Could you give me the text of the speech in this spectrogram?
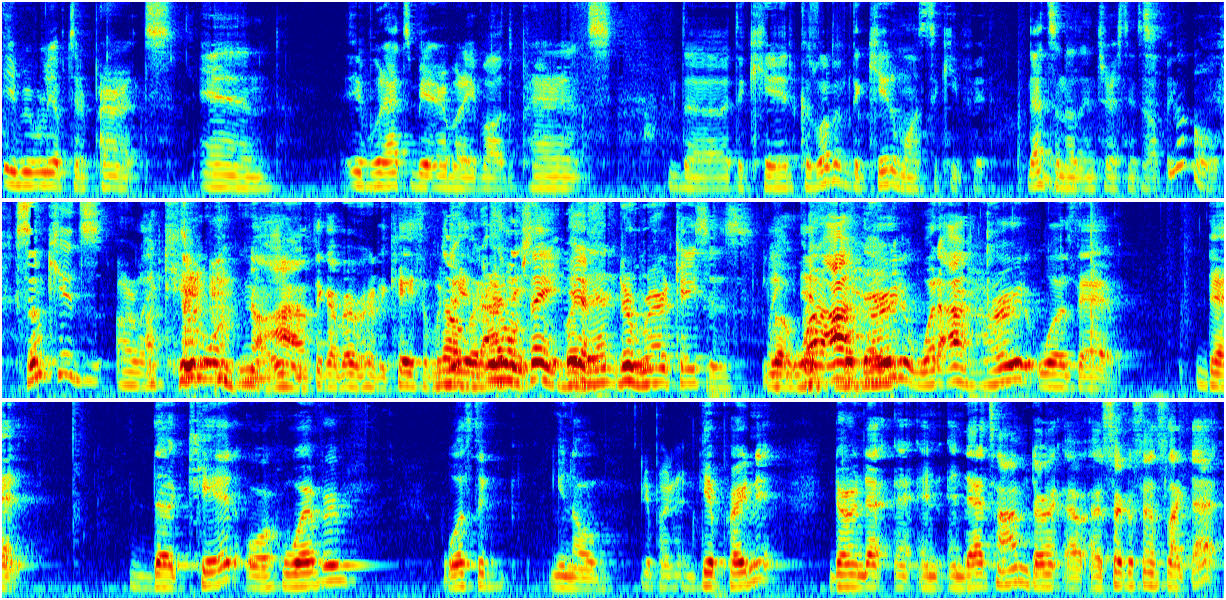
it'd be really up to the parents, and it would have to be everybody involved: the parents, the the kid. Because what if the kid wants to keep it? That's another interesting topic. No, Some kids are a like kid want. No, I don't think I've ever heard a case of a No, kid. but You I know what I'm saying? but if then- they're rare cases. Like, Look, if- what I but then- heard, what I heard was that that the kid or whoever was to, you know, you're pregnant. get pregnant during that in, in that time during a, a circumstance like that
